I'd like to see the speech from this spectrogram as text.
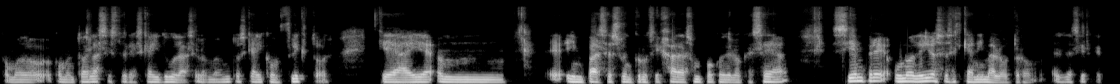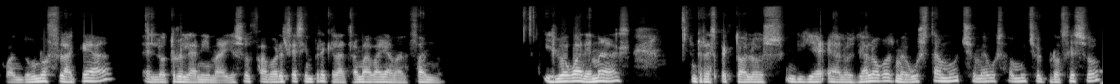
como, como, en todas las historias, que hay dudas, en los momentos que hay conflictos, que hay um, impases o encrucijadas, un poco de lo que sea, siempre uno de ellos es el que anima al otro. Es decir, que cuando uno flaquea, el otro le anima y eso favorece siempre que la trama vaya avanzando. Y luego, además, respecto a los, a los diálogos, me gusta mucho, me ha gustado mucho el proceso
